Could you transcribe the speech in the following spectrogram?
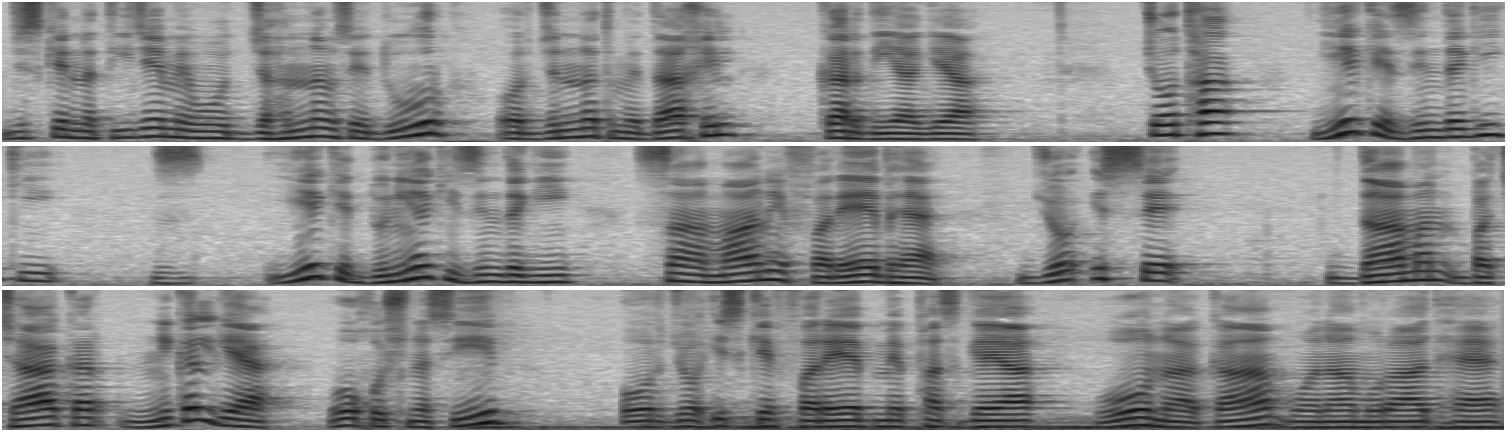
جس کے نتیجے میں وہ جہنم سے دور اور جنت میں داخل کر دیا گیا۔ چوتھا، یہ کہ زندگی کی یہ کہ دنیا کی زندگی سامان فریب ہے۔ جو اس سے دامن بچا کر نکل گیا، وہ خوش نصیب اور جو اس کے فریب میں پھنس گیا، وہ ناکام و نامراد ہے۔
